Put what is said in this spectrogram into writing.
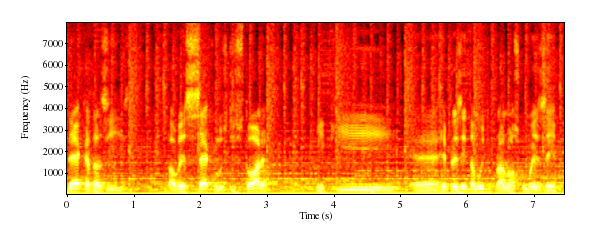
décadas e talvez séculos de história e que é, representa muito para nós como exemplo.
